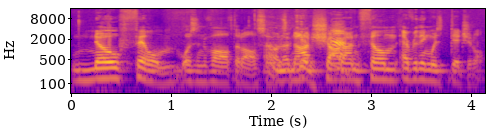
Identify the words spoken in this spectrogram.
No film was involved at all, so Oh, it was no not kidding. shot Huh. on film. Everything was digital.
